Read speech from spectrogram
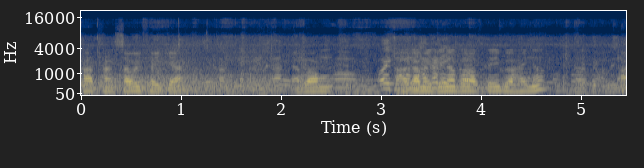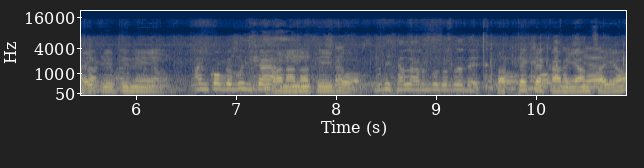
খা থাংসাউই ফাইকা এবং আগামী দিনে বরক্তেইব হয় না আইপিএফ দিনে বানানো তেইব প্রত্যেকটা কামিয়াম চাইও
